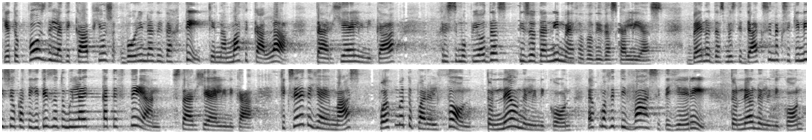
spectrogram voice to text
για το πώς δηλαδή κάποιος μπορεί να διδαχτεί και να μάθει καλά τα αρχαία ελληνικά χρησιμοποιώντας τη ζωντανή μέθοδο διδασκαλίας. Μπαίνοντας μες στην τάξη να ξεκινήσει ο καθηγητής να του μιλάει κατευθείαν στα αρχαία ελληνικά. Και ξέρετε για εμάς που έχουμε το παρελθόν των νέων ελληνικών, έχουμε αυτή τη βάση, τη γερή των νέων ελληνικών,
